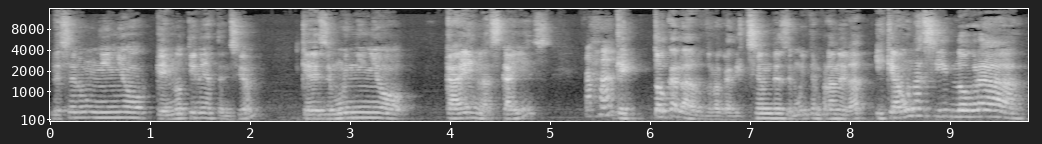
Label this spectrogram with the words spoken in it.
de ser un niño que no tiene atención, que desde muy niño cae en las calles, Ajá. que toca la drogadicción desde muy temprana edad y que aún así logra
